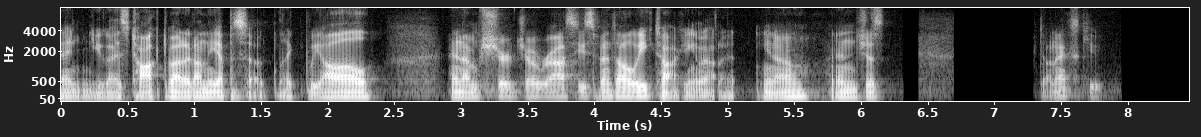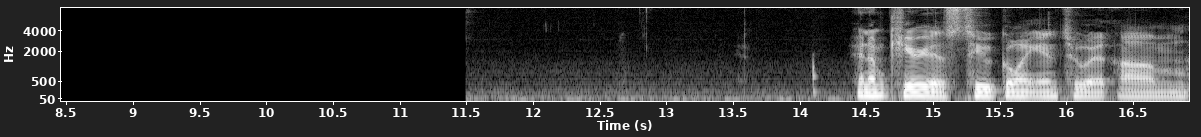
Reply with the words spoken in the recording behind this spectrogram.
and you guys talked about it on the episode. Like we all and I'm sure Joe Rossi spent all week talking about it, you know, and just don't execute. And I'm curious too, going into it. Um,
